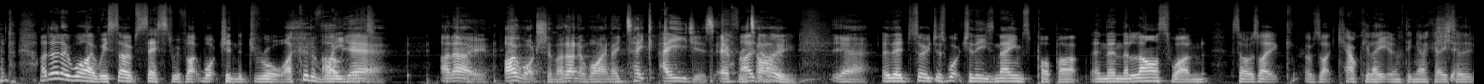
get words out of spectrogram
I don't know why we're so obsessed with like watching the draw. I could have Oh waited. yeah, I know. I watch them. I don't know why, and they take ages every I time. know. Yeah, And then so just watching these names pop up, and then the last one. So I was like, I was like calculating and thinking, okay, so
